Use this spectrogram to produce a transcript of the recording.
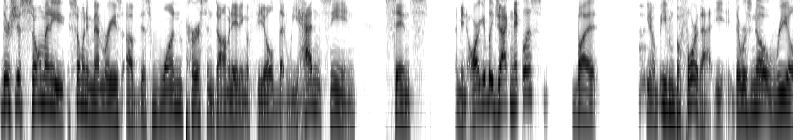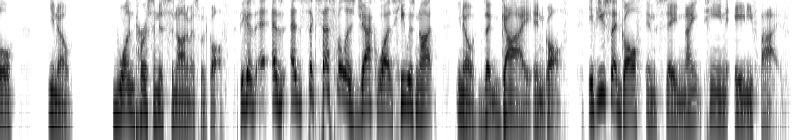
There's just so many so many memories of this one person dominating a field that we hadn't seen since. I mean, arguably Jack Nicklaus, but you know, even before that, there was no real, you know, one person is synonymous with golf because as as successful as Jack was, he was not you know the guy in golf. If you said golf in say 1985,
